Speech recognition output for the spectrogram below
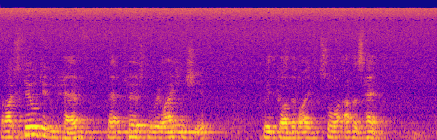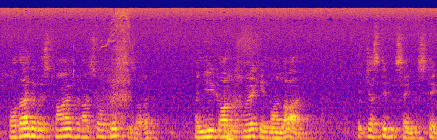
but I still didn't have that personal relationship with God that I saw others have. Although there was times when I saw glimpses of it, I knew God was working in my life. It just didn't seem to stick.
